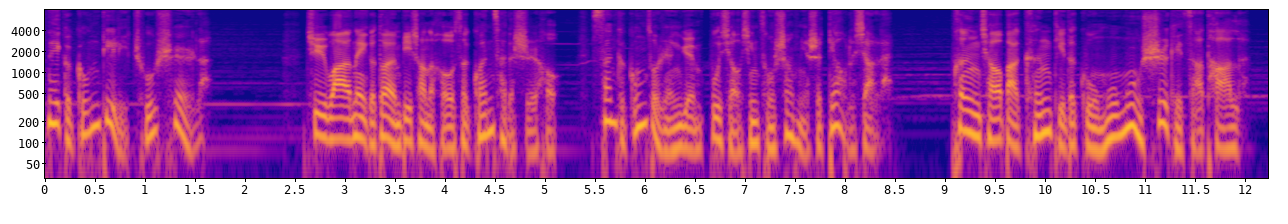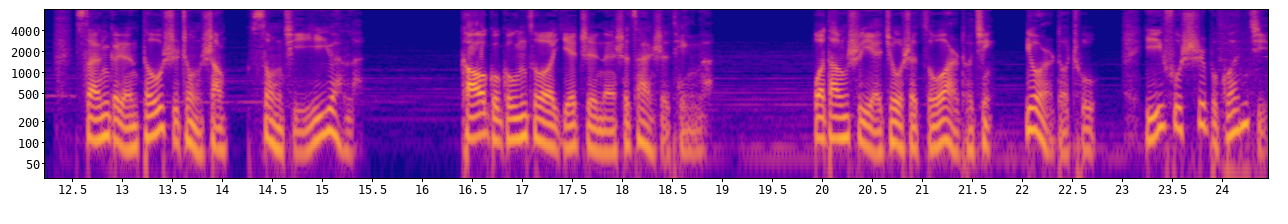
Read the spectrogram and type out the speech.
那个工地里出事了。去挖那个断壁上的红色棺材的时候，三个工作人员不小心从上面是掉了下来，碰巧把坑底的古墓墓室给砸塌了，三个人都是重伤，送去医院了。考古工作也只能是暂时停了。我当时也就是左耳朵进，右耳朵出，一副事不关己、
